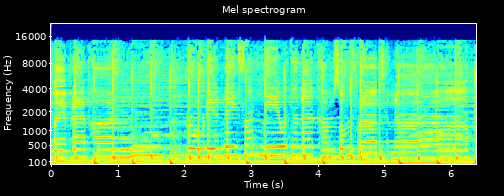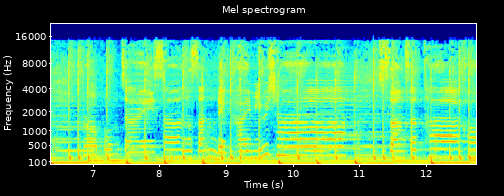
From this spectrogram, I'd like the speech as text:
ไม่แปรพัน โรงเรียนในฝันมีวัฒนธรรมสมปรารถนาเราภูมิใจสร้างสรรค์เด็กไทยมีวิชา สร้างศรัทธาขอ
